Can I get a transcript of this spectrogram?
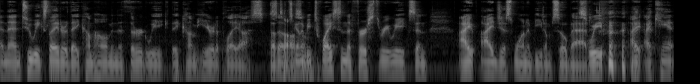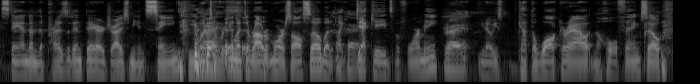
And then two weeks later, they come home. In the third week, they come here to play us. That's so it's going to be twice in the first three weeks. And I, I just want to beat them so bad. Sweet. I, I can't stand them. The president there drives me insane. He went to he went to Robert Morris also, but like Okay. decades before me. right. You know, he's got the walker out and the whole thing. So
